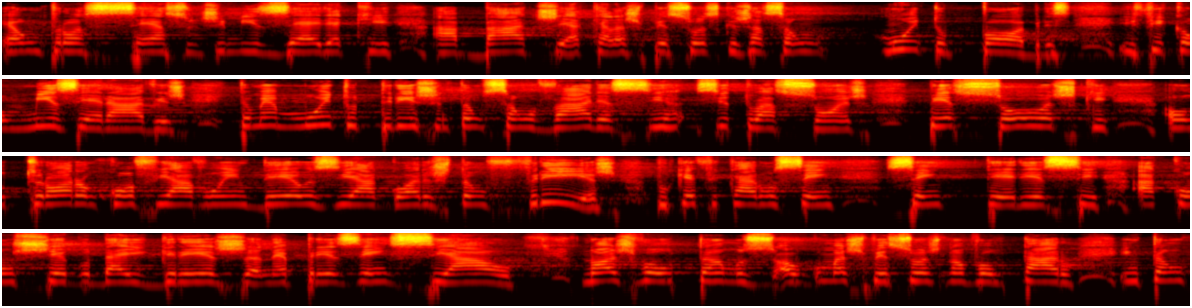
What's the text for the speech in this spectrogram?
é um processo de miséria que abate aquelas pessoas que já são muito pobres e ficam miseráveis. Então é muito triste. Então são várias situações. Pessoas que outrora confiavam em Deus e agora estão frias porque ficaram sem, sem ter esse aconchego da igreja, né, presencial. Nós voltamos, algumas pessoas não voltaram. Então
